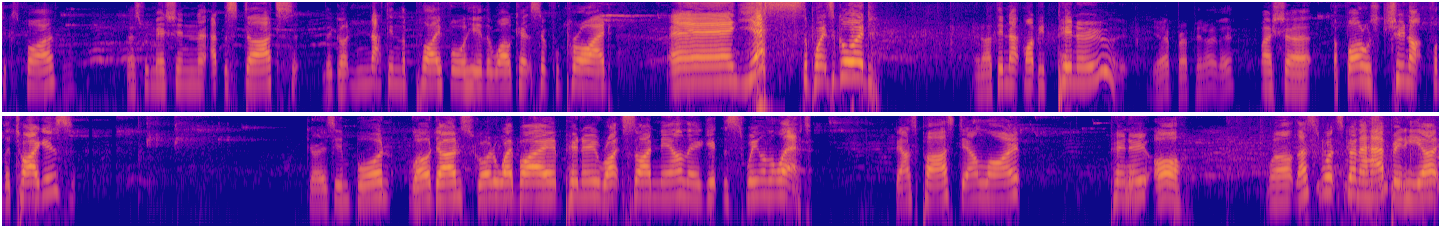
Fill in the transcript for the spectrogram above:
6-5. As we mentioned at the start, they've got nothing to play for here, the Wildcats, except for pride. And yes, the points are good. And I think that might be Pineau. Yeah, Brad Pino there. Much uh, a finals tune-up for the Tigers. Goes inboard. Well done. Scored away by Pineau. Right side now. They get the swing on the left. Bounce pass. Down low. Pineau. Oh. Well, that's what's going to happen here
